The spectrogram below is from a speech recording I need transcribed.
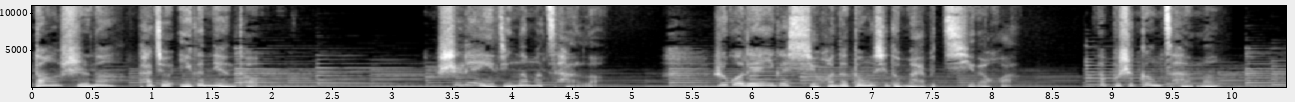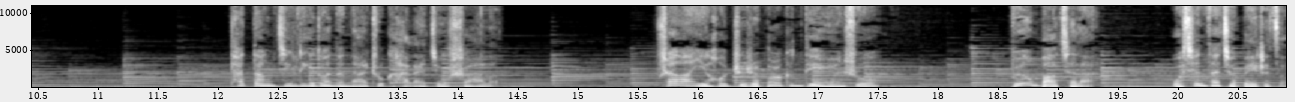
当时呢他就一个念头：失恋已经那么惨了，如果连一个喜欢的东西都买不起的话，那不是更惨吗？他当机立断地拿出卡来就刷了。刷完以后，指着包跟店员说：“不用包起来，我现在就背着走。”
